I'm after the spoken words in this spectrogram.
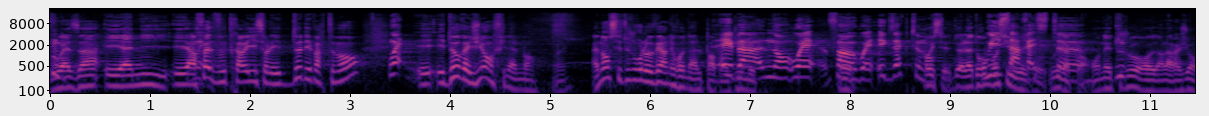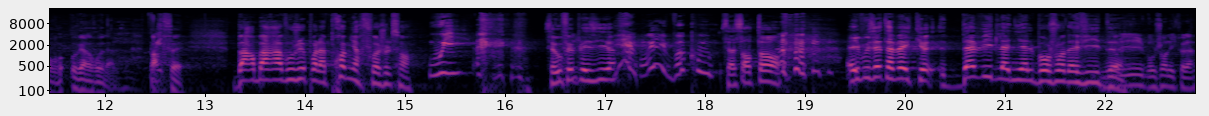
voisins et amis. Et en fait, vous travaillez sur les deux départements ouais. et, deux régions finalement. Ah non, c'est toujours l'Auvergne-Rhône-Alpes, pardon. Eh ben non, ouais, enfin ouais. exactement. Oui, c'est de la Drôme oui, aussi. Ça reste, oui, d'accord. On est toujours euh, dans la région Auvergne-Rhône-Alpes. Parfait. Barbara, vous jouez pour la première fois, je le sens. Oui. Ça vous fait plaisir? Oui, beaucoup. Ça s'entend. Et vous êtes avec David Laniel. Bonjour David. Oui, bonjour Nicolas.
